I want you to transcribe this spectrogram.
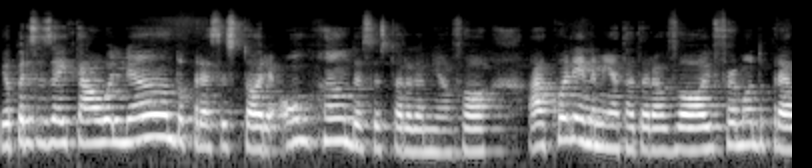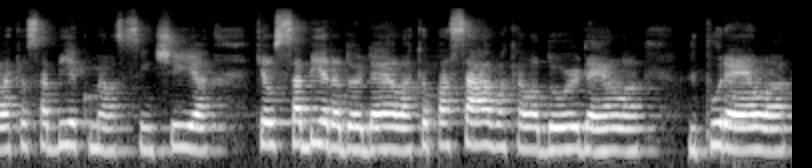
eu precisei estar olhando para essa história, honrando essa história da minha avó, acolhendo a minha tataravó, informando para ela que eu sabia como ela se sentia, que eu sabia da dor dela, que eu passava aquela dor dela por ela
